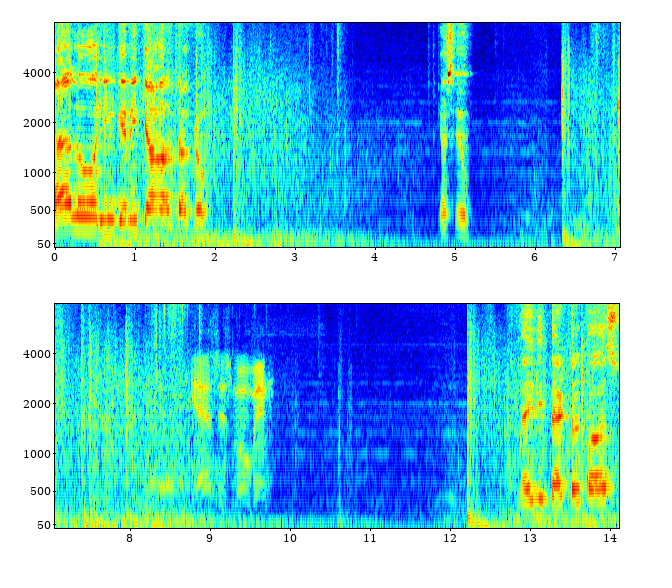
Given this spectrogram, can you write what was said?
हेलो रियल गेमिंग क्या हाल चाल ब्रो कैसे हो Gas is moving. नहीं नहीं बैटल पास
